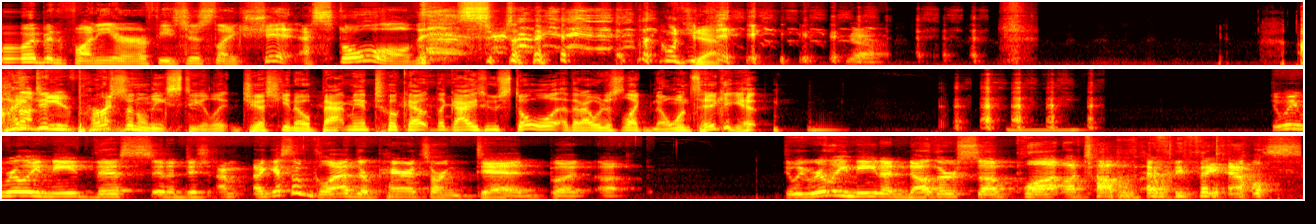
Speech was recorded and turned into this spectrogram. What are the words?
It would have been funnier if he's just like, shit, I stole all this. like, what do you Yeah. think? yeah. I didn't funny. personally steal it. Just you know, Batman took out the guys who stole it, and then I was just like, no one's taking it. Do we really need this in addition? I'm, I guess I'm glad their parents aren't dead, but uh, do we really need another subplot on top of everything else?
